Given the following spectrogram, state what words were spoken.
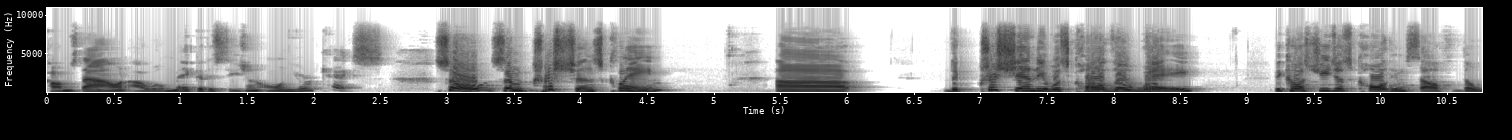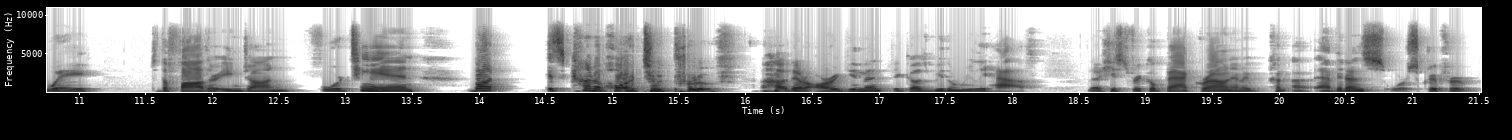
comes down, I will make a decision on your case. So, some Christians claim uh, the Christianity was called the way because Jesus called himself the way to the Father in John 14, but it's kind of hard to prove uh, their argument because we don't really have the historical background and uh, evidence or scripture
